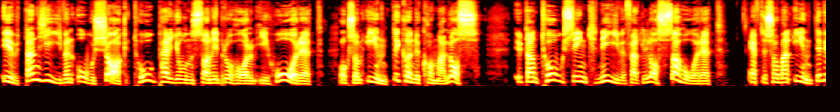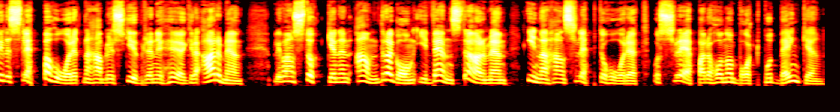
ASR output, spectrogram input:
utan given orsak tog Per Jonsson i Broholm i håret och som inte kunde komma loss, utan tog sin kniv för att lossa håret. Eftersom han inte ville släppa håret när han blev skuren i högra armen blev han stucken en andra gång i vänstra armen innan han släppte håret och släpade honom bort mot bänken.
